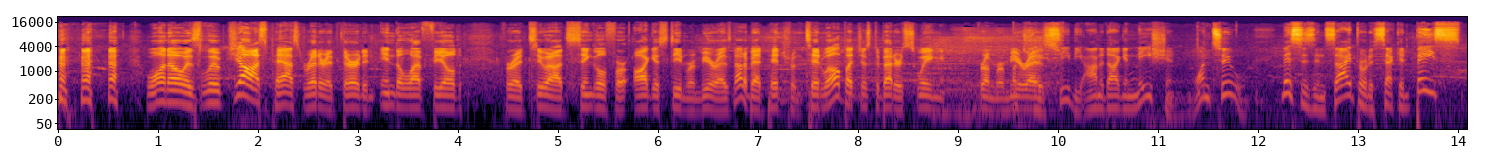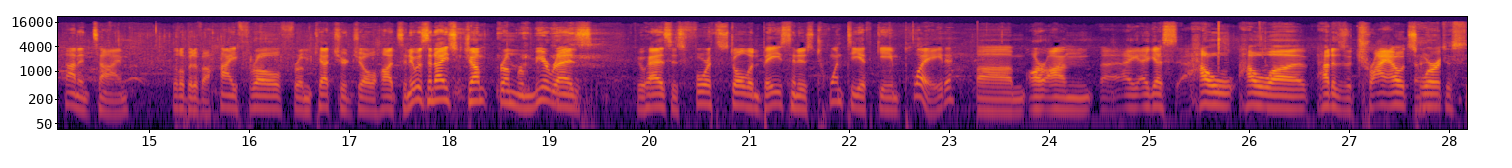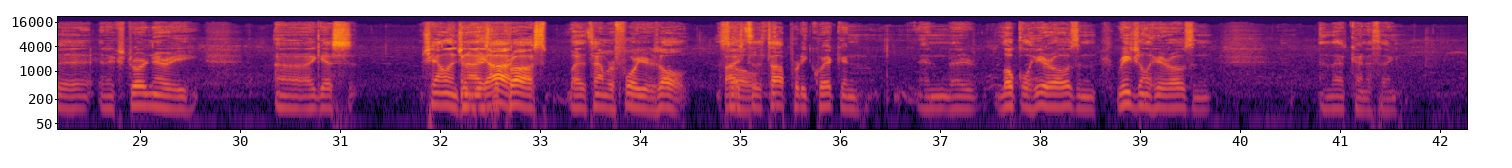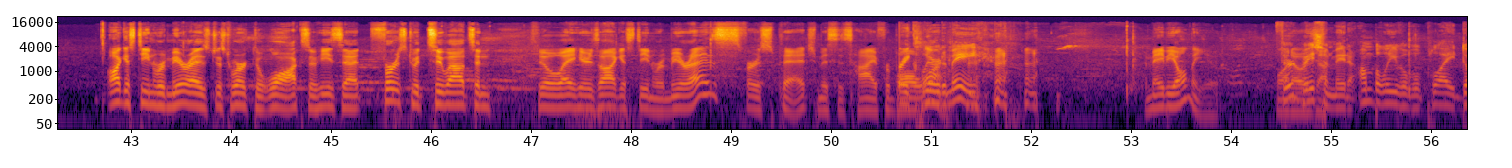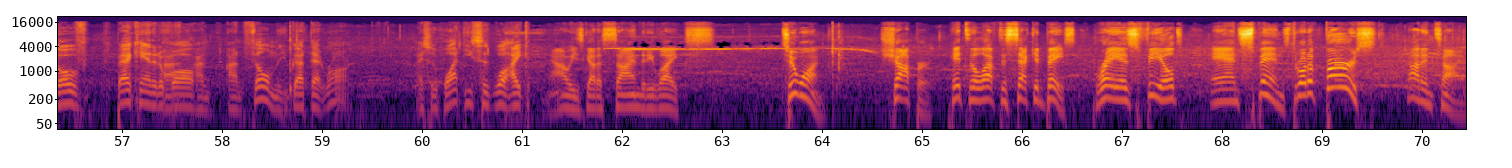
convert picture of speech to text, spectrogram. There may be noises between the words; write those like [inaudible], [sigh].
[laughs] 1-0 is Luke just past Ritter at third and into left field for a two-out single for Agustín Ramirez. Not a bad pitch from Tidwell, but just a better swing from Ramirez. See the Onondaga Nation. 1-2. Misses inside, throw to second base. Not in time. A little bit of a high throw from catcher Joe Hudson. It was a nice jump from Ramirez, who has his fourth stolen base in his 20th game played. Um, are on, uh, I, I, guess, how how uh, how does the tryouts work? Uh, just a, an extraordinary, uh, I guess, challenge in lacrosse by the time we're four years old. Rise so, to the top pretty quick, and and they're local heroes and regional heroes and and that kind of thing. Agustín Ramirez just worked a walk, so he's at first with two outs and two away. Here's Agustín Ramirez. First pitch misses high for ball Very clear one. to me. [laughs] [laughs] Maybe only you. Third oh baseman made an unbelievable play. Dove, backhanded a ball on, on film. You got that wrong. I said, what? He said, well, I. Now he's got a sign that he likes. 2 1. Chopper hit to the left to second base. Reyes fields and spins. Throw to first. Not in time.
